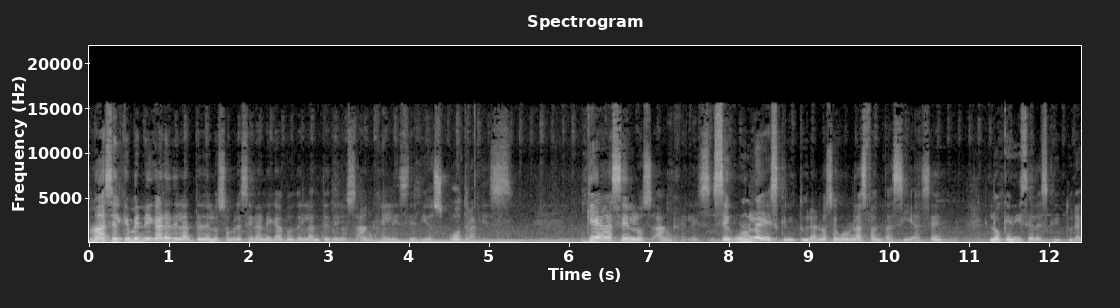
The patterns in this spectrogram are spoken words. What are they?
Mas el que me negare delante de los hombres será negado delante de los ángeles de Dios otra vez. ¿Qué hacen los ángeles? Según la escritura, no según las fantasías, ¿eh? lo que dice la escritura.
